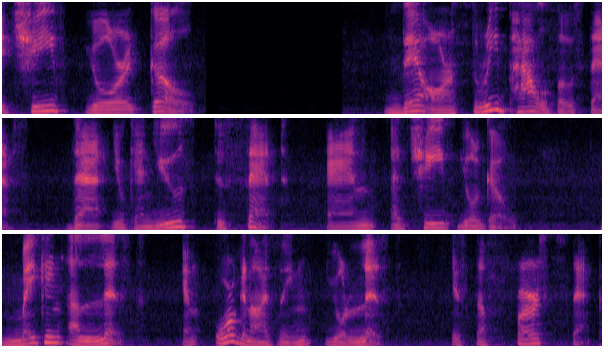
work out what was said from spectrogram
achieve your goal. There are three powerful steps that you can use to set and achieve your goal. Making a list and organizing your list is the first step.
